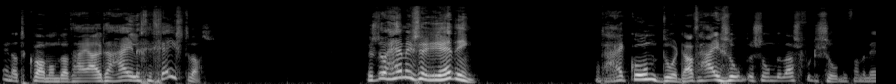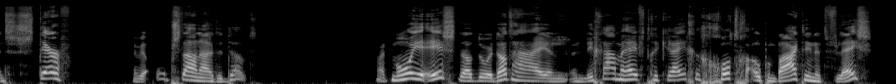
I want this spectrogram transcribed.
En dat kwam omdat hij uit de Heilige Geest was. Dus door hem is er redding. Want hij kon, doordat hij zonder zonde was, voor de zonde van de mensen sterven. En weer opstaan uit de dood. Maar het mooie is dat doordat hij een, een lichaam heeft gekregen, God geopenbaard in het vlees,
